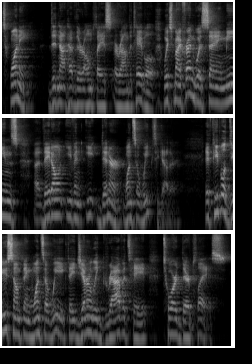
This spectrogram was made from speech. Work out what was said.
20 did not have their own place around the table, which my friend was saying means uh, they don't even eat dinner once a week together. If people do something once a week, they generally gravitate toward their place.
